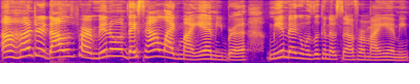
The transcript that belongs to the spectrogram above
A hundred dollars per minimum. They sound like Miami, bruh. Me and Megan was looking up something for Miami,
